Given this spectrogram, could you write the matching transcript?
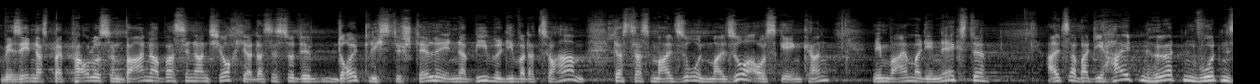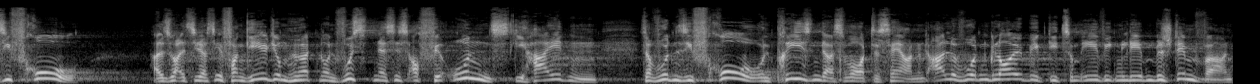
Wir sehen das bei Paulus und Barnabas in Antiochia. Das ist so die deutlichste Stelle in der Bibel, die wir dazu haben, dass das mal so und mal so ausgehen kann. Nehmen wir einmal die nächste. Als aber die Heiden hörten, wurden sie froh. Also als sie das Evangelium hörten und wussten, es ist auch für uns, die Heiden, da wurden sie froh und priesen das Wort des Herrn. Und alle wurden gläubig, die zum ewigen Leben bestimmt waren.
